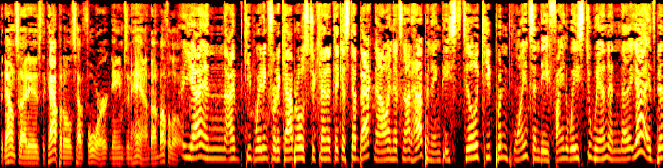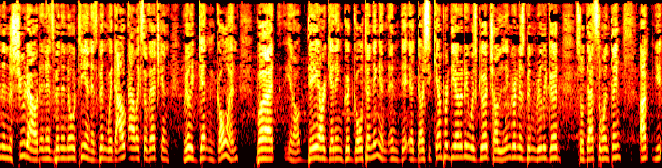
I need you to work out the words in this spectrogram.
The downside is the Capitals have four games in hand on Buffalo. Yeah, and I keep waiting for the Capitals to kind of take a step back now, and it's not happening. They still keep putting points, and they find ways to win. And uh, yeah, it's been in the shootout, and it's been in OT, and it's been without Alex Ovechkin really getting going. But you know they are getting good goaltending, and and uh, Darcy Kuemper the other day was good. Charlie Lindgren has been really good, so that's the one thing. Uh, you,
